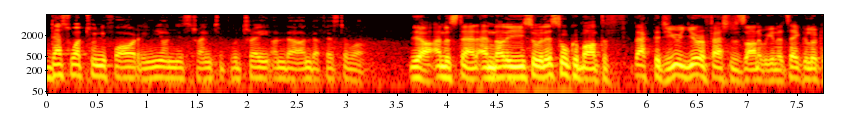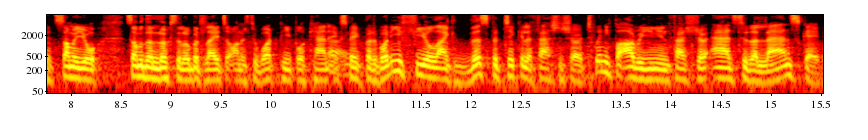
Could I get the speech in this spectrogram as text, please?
that's what 24 Hour Reunion is trying to portray on the on the festival. Yeah, I understand. And Nadi, so let's talk about the fact that you, you're a fashion designer. We're going to take a look at some of your some of the looks a little bit later on as to what people can right. expect. But what do you feel like this particular fashion show, 24-hour reunion fashion show, adds to the landscape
